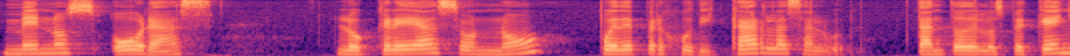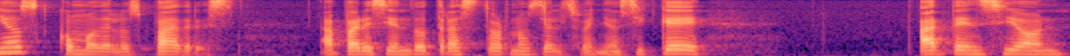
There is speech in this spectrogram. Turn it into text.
menos horas, lo creas o no, puede perjudicar la salud tanto de los pequeños como de los padres, apareciendo trastornos del sueño. Así que atención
